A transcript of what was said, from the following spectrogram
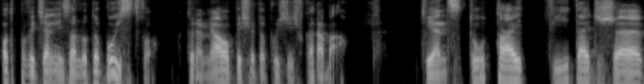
odpowiedzialni za ludobójstwo, które miałoby się dopuścić w Karabachu. Więc tutaj widać, że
